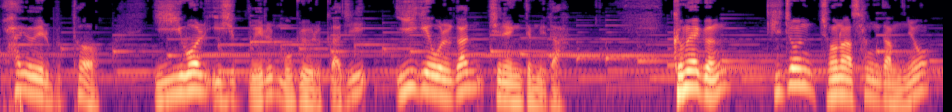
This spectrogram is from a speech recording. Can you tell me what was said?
화요일부터 2월 29일 목요일까지 2개월간 진행됩니다. 금액은 기존 전화 상담료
